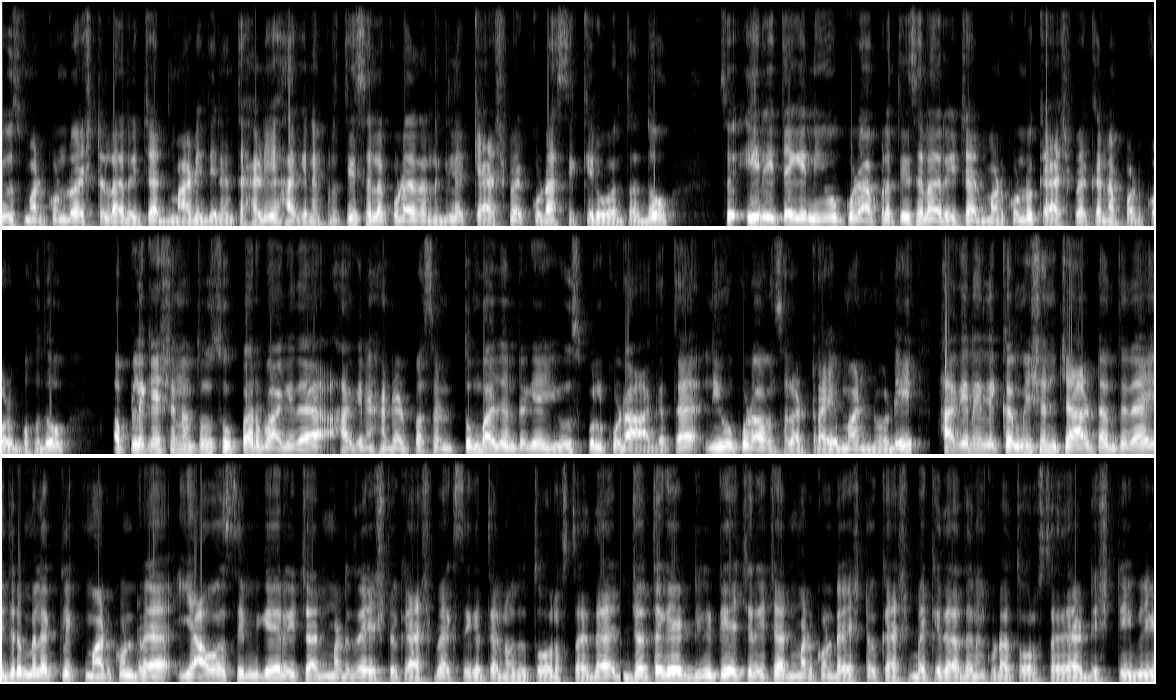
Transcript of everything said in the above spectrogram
ಯೂಸ್ ಮಾಡಿಕೊಂಡು ಎಷ್ಟೆಲ್ಲ ರೀಚಾರ್ಜ್ ಮಾಡಿದ್ದೀನಿ ಅಂತ ಹೇಳಿ ಹಾಗೆಯೇ ಪ್ರತಿ ಸಲ ಕೂಡ ನನಗೆ ಕ್ಯಾಶ್ ಬ್ಯಾಕ್ ಕೂಡ ಸಿಕ್ಕಿರುವಂತದ್ದು. ಸೊ ಈ ರೀತಿಯಾಗಿ ನೀವು ಕೂಡ ಪ್ರತಿ ಸಲ ರೀಚಾರ್ಜ್ ಮಾಡಿಕೊಂಡು ಕ್ಯಾಶ್ ಬ್ಯಾಕ್ ಅನ್ನ ಪಡ್ಕೊಳ್ಬಹುದು. ಅಪ್ಲಿಕೇಶನ್ ಅಂತೂ ಸೂಪರ್ ಆಗಿದೆ. ಹಾಗೇನೆ ಹಂಡ್ರೆಡ್ ಪರ್ಸೆಂಟ್ ತುಂಬಾ ಜನರಿಗೆ ಯೂಸ್ಫುಲ್ ಕೂಡ ಆಗುತ್ತೆ. ನೀವು ಕೂಡ ಒಂದ್ಸಲ ಟ್ರೈ ಮಾಡಿ ನೋಡಿ. ಹಾಗೇನೆ ಇಲ್ಲಿ ಕಮಿಷನ್ ಚಾರ್ಟ್ ಅಂತಿದೆ. ಇದ್ರ ಮೇಲೆ ಕ್ಲಿಕ್ ಮಾಡ್ಕೊಂಡ್ರೆ ಯಾವ ಸಿಮ್ಗೆ ರೀಚಾರ್ಜ್ ಮಾಡಿದ್ರೆ ಎಷ್ಟು ಕ್ಯಾಶ್ ಬ್ಯಾಕ್ ಸಿಗುತ್ತೆ ಅನ್ನೋದು ತೋರಿಸ್ತಾ ಇದೆ. ಜೊತೆಗೆ ಡಿ ಟಿ ಎಚ್ ರೀಚಾರ್ಜ್ ಮಾಡ್ಕೊಂಡ್ರೆ ಎಷ್ಟು ಕ್ಯಾಶ್ ಬ್ಯಾಕ್ ಇದೆ ಅದನ್ನು ಕೂಡ ತೋರಿಸ್ತಾ ಇದೆ. Dish TV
